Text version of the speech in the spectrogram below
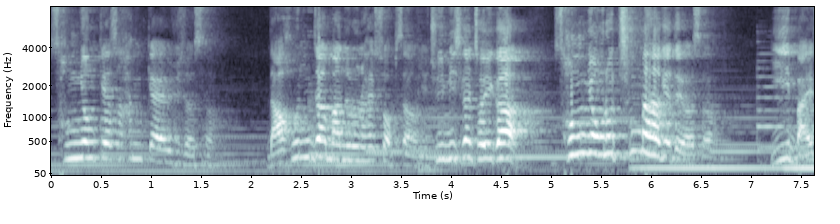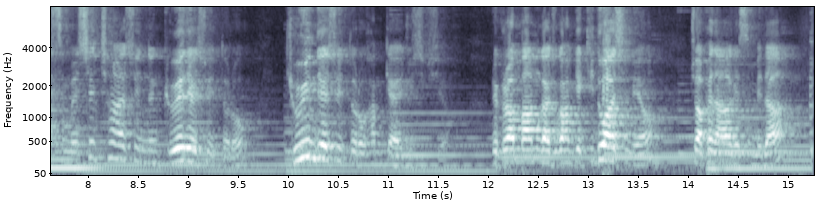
성령께서 함께하여 주셔서 나 혼자만으로는 할 수 없사오니 주님 이 시간 저희가 성령으로 충만하게 되어서 이 말씀을 실천할 수 있는 교회 될 수 있도록 교인 될 수 있도록 함께하여 주십시오. 우리 그런 마음 가지고 함께 기도하시며 주 앞에 나가겠습니다. 아버지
